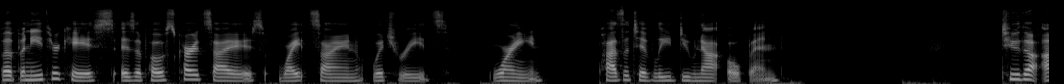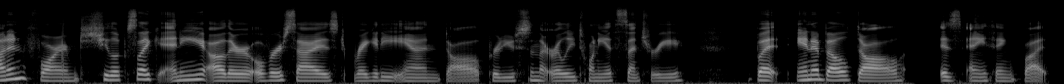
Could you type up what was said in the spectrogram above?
But beneath her case is a postcard size white sign which reads Warning, positively do not open. To the uninformed, she looks like any other oversized Raggedy Ann doll produced in the early 20th century but Annabelle Doll is anything but.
